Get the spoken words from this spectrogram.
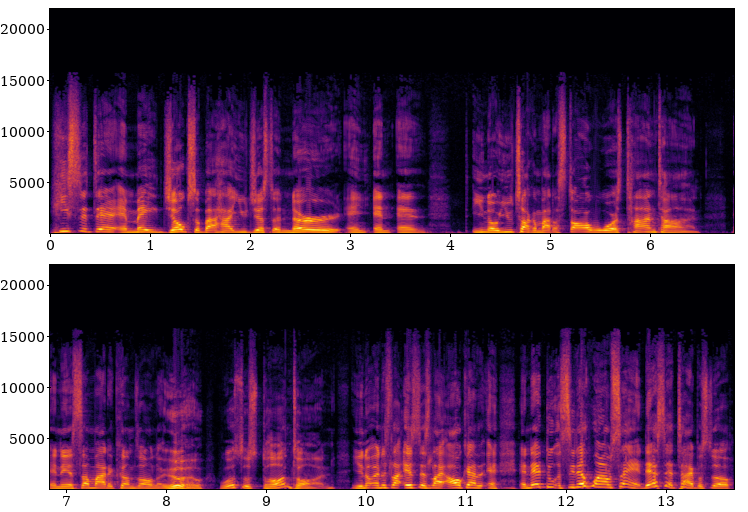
He sit there and made jokes about how you just a nerd, and and and you know you talking about a Star Wars tauntaun, and then somebody comes on like, "Oh, what's a tauntaun?" You know, and it's like it's just like all kind of and, and they do see that's what I'm saying. That's that type of stuff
